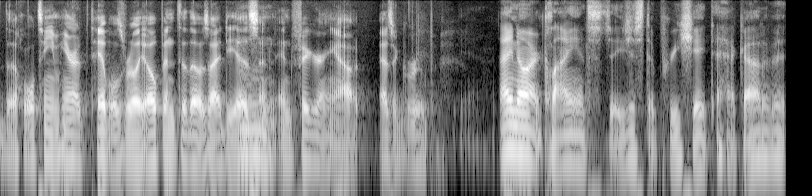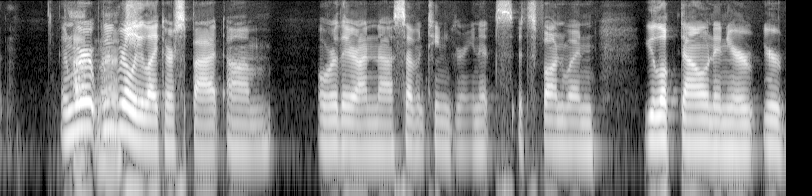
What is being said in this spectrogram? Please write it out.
the whole team here at the table is really open to those ideas Mm-hmm. and, and figuring out as a group. I know our clients; they just appreciate the heck out of it. And we're, we really like our spot um, over there on uh, 17 Green. It's it's fun when you look down and you're you're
